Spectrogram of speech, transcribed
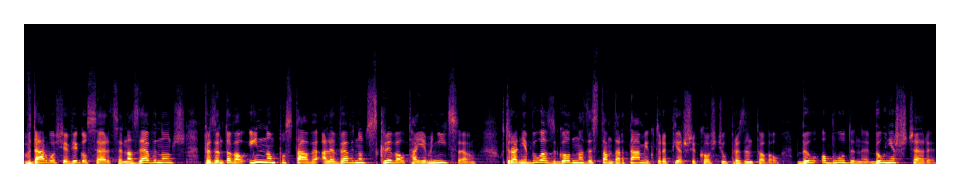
wdarło się w jego serce. Na zewnątrz prezentował inną postawę, ale wewnątrz skrywał tajemnicę, która nie była zgodna ze standardami, które pierwszy Kościół prezentował. Był obłudny, był nieszczery.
